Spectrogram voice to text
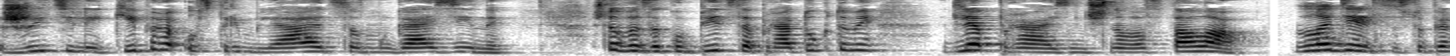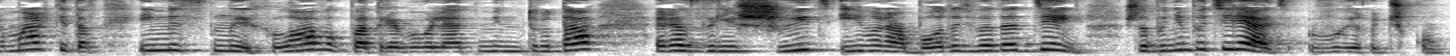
жителей Кипра устремляются в магазины, чтобы закупиться продуктами для праздничного стола. Владельцы супермаркетов и мясных лавок потребовали от Минтруда разрешить им работать в этот день, чтобы не потерять выручку.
